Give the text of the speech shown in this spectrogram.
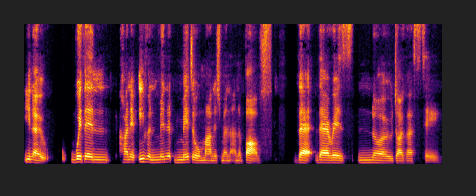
you know within kind of even min- middle management and above that there is no diversity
